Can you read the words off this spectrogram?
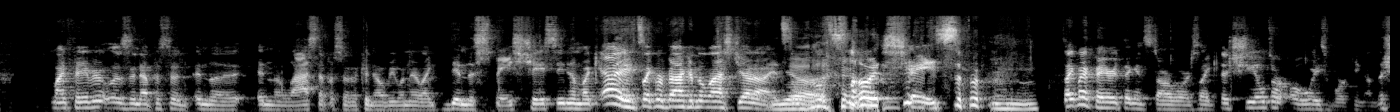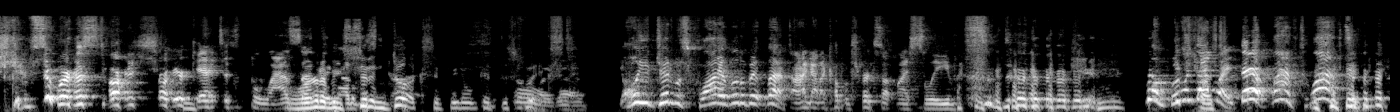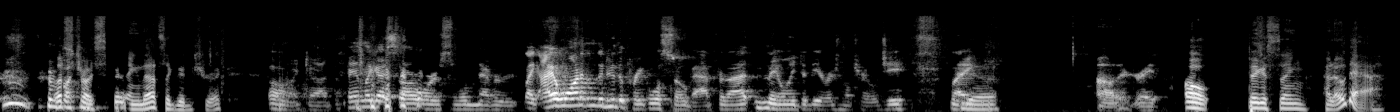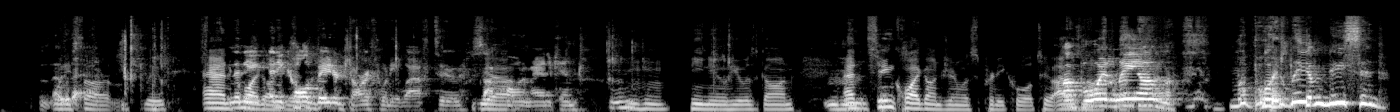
My favorite was an episode in the in the last episode of Kenobi when they're like in the space chase scene. I'm like, hey, it's like we're back in the Last Jedi. It's Yeah. the slowest chase. Mhm. It's like my favorite thing in Star Wars. Like the shields are always working on the ships, so where a star destroyer can't just blast. We're gonna be sitting ducks if we don't get this Oh my fixed. god! All you did was fly a little bit left. I got a couple tricks up my sleeve. no, you went that way. There, left, left. Let's try spinning. That's a good trick. Oh my god, the Family Guy Star Wars will never like. I wanted them to do the prequel so bad for that, and they only did the original trilogy. Like, yeah. oh, they're great. Oh, biggest thing. Hello there. When he And, saw Luke. And, then he, and he called Vader Darth when he left too. Stop Yeah. calling him Anakin. Mhm. He knew he was gone. Mhm. And seeing Qui Gon Jinn was pretty cool too. I my boy that. Liam, my boy Liam Neeson.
